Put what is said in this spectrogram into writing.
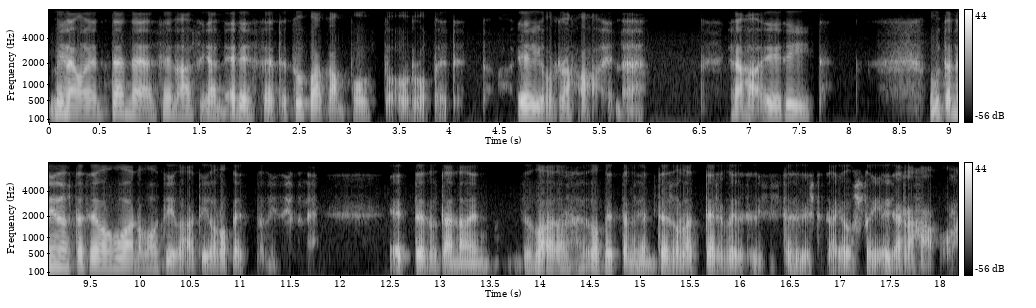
minä olen tänään sen asian edessä, että tupakan poltto on lopetettava. Ei ole rahaa enää. Raha ei riitä. Mutta minusta se on huono motivaatio lopettamiselle. Että tota noin, lopettaminen pitäisi olla terveydellisistä syistä tai jostain, eikä rahapuola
